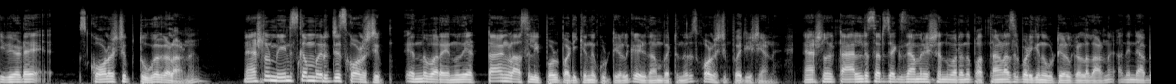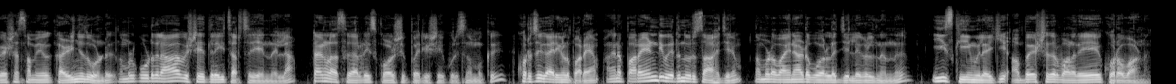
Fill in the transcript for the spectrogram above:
ഇവയുടെ സ്കോളർഷിപ്പ് തുകകളാണ്. National means cum merit scholarship എന്ന് പറയുന്നത് എട്ടാം ക്ലാസ്സിൽ ഇപ്പോൾ പഠിക്കുന്ന കുട്ടികൾക്ക് എഴുതാൻ പറ്റുന്ന ഒരു സ്കോളർഷിപ്പ് പരീക്ഷയാണ്. നാഷണൽ ടാലന്റ് സെർച്ച് എക്സാമിനേഷൻ എന്ന് പറയുന്നത് പത്താം ക്ലാസ്സിൽ പഠിക്കുന്ന കുട്ടികൾക്കുള്ളതാണ്. അതിന്റെ അപേക്ഷാ സമയമൊക്കെ കഴിഞ്ഞതുകൊണ്ട് നമ്മൾ കൂടുതൽ ആ വിഷയത്തിലേക്ക് ചർച്ച ചെയ്യുന്നില്ല. എട്ടാം ക്ലാസ്സുകാരുടെ ഈ സ്കോളർഷിപ്പ് പരീക്ഷയെക്കുറിച്ച് നമുക്ക് കുറച്ച് കാര്യങ്ങൾ പറയാം. അങ്ങനെ പറയേണ്ടി വരുന്ന ഒരു സാഹചര്യം നമ്മുടെ വയനാട് പോലുള്ള ജില്ലകളിൽ നിന്ന് ഈ സ്കീമിലേക്ക് അപേക്ഷകർ വളരെ കുറവാണ്.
